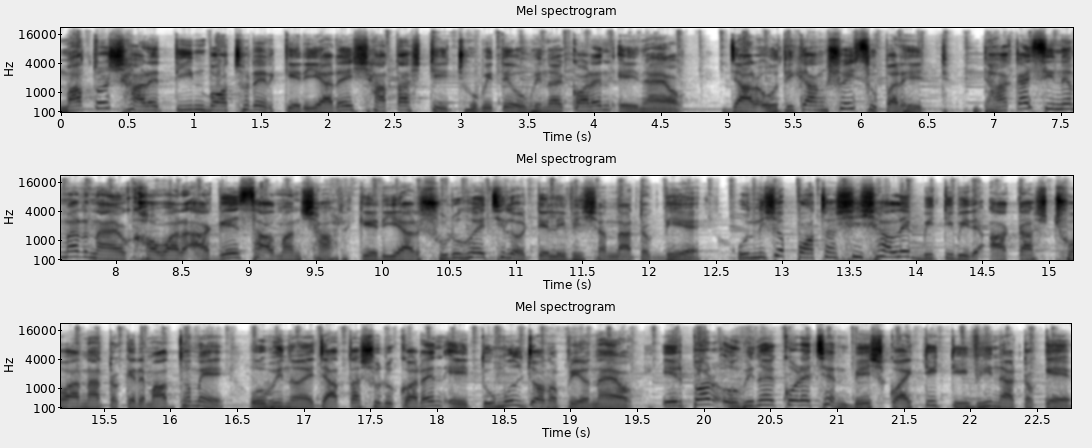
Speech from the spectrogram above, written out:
মাত্র সাড়ে তিন বছরের কেরিয়ারে সাতাশটি ছবিতে অভিনয় করেন এই নায়ক, যার অধিকাংশই সুপারহিট। ঢাকায় সিনেমার নায়ক হওয়ার আগে সালমান শাহর কেরিয়ার শুরু হয়েছিল টেলিভিশন নাটক দিয়ে। উনিশশো পঁচাশি সালে বিটিভির আকাশ ছোঁয়া নাটকের মাধ্যমে অভিনয়ে যাত্রা শুরু করেন এই তুমুল জনপ্রিয় নায়ক। এরপর অভিনয় করেছেন বেশ কয়েকটি টিভি নাটকে।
